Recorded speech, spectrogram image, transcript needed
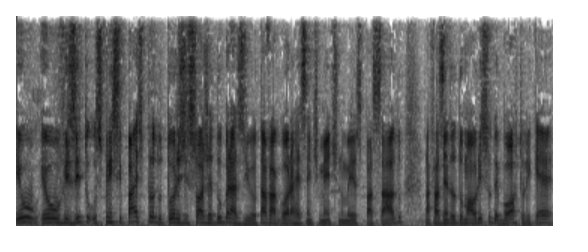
eu, eu visito os principais produtores de soja do Brasil. Eu estava agora recentemente, no mês passado, na fazenda do Maurício De Bortoli, que é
